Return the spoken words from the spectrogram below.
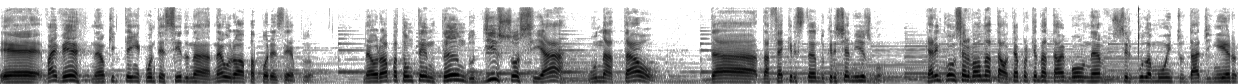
é, vai ver né, o que tem acontecido na, na Europa, por exemplo. Na Europa estão tentando dissociar o Natal da, da fé cristã, do cristianismo. Querem conservar o Natal, até porque Natal é bom, né? circula muito, dá dinheiro,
